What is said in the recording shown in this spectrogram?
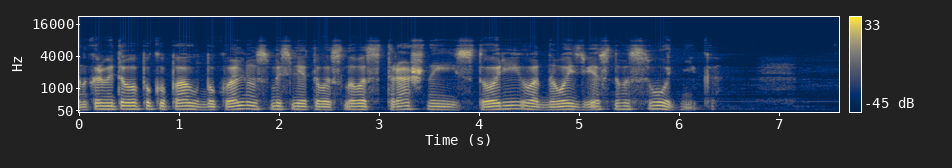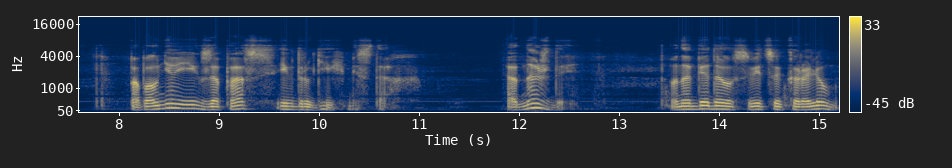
Он, кроме того, покупал в буквальном смысле этого слова страшные истории у одного известного сводника, пополняя их запас и в других местах. Однажды он обедал с вице-королем,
